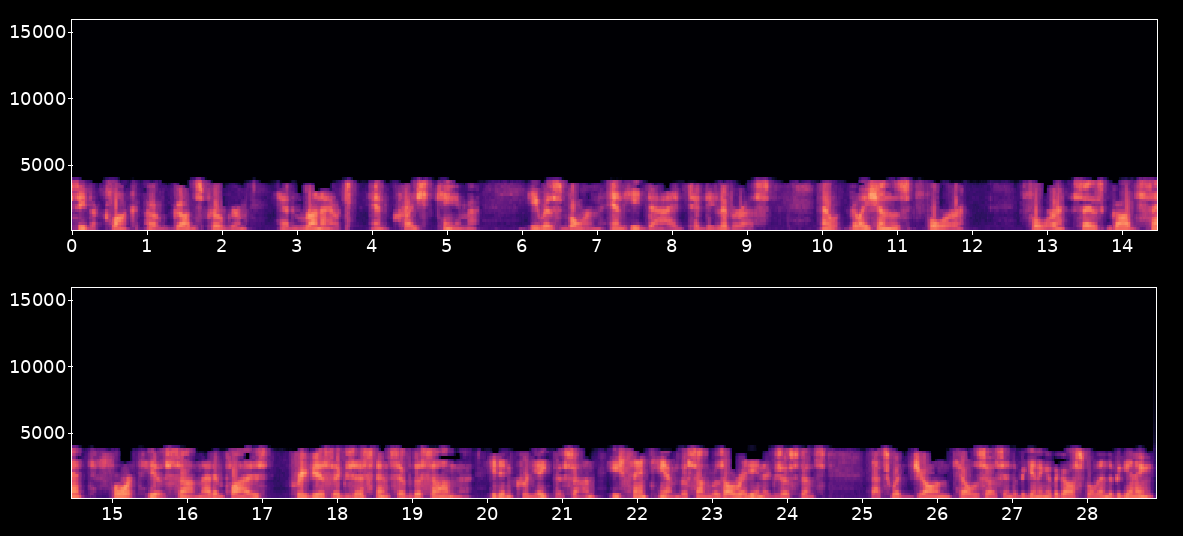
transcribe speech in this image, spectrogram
see, the clock of God's program had run out, and Christ came. He was born, and he died to deliver us. Now, Galatians 4, 4 says God sent forth his Son. That implies previous existence of the Son. He didn't create the Son. He sent him. The Son was already in existence. That's what John tells us in the beginning of the Gospel. In the beginning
